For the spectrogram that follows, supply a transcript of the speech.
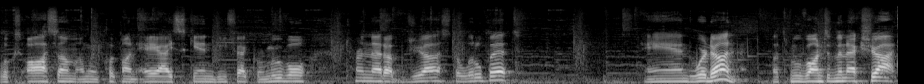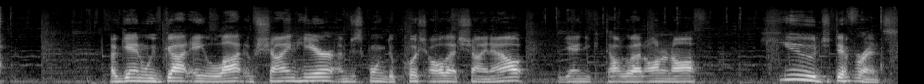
Looks awesome. I'm gonna click on AI Skin Defect Removal, turn that up just a little bit, and we're done. Let's move on to the next shot. Again, we've got a lot of shine here. I'm just going to push all that shine out. Again, you can toggle that on and off. Huge difference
